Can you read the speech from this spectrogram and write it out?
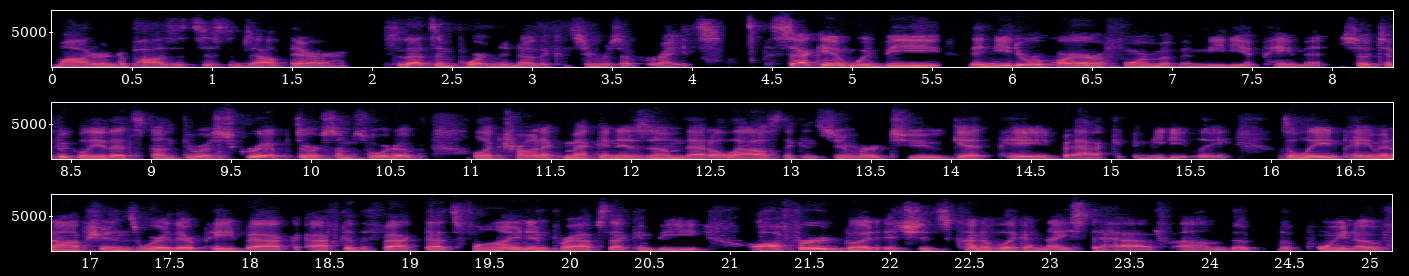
modern deposit systems out there. So that's important to know that consumers have rights. Second would be they need to require a form of immediate payment. So typically that's done through a script or some sort of electronic mechanism that allows the consumer to get paid back immediately. Delayed payment options where they're paid back after the fact, that's fine. And perhaps that can be offered, but it's, it's kind of like a nice to have. Um, the, the point of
